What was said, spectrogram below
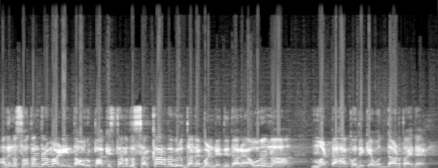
ಅದನ್ನು ಸ್ವತಂತ್ರ ಮಾಡಿ ಅಂತ ಅವರು ಪಾಕಿಸ್ತಾನದ ಸರ್ಕಾರದ ವಿರುದ್ಧನೇ ಬಂಡೆದ್ದಿದ್ದಾರೆ ಅವರನ್ನು ಮಟ್ಟ ಹಾಕೋದಕ್ಕೆ ಒದ್ದಾಡ್ತಾ ಇದೆ.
